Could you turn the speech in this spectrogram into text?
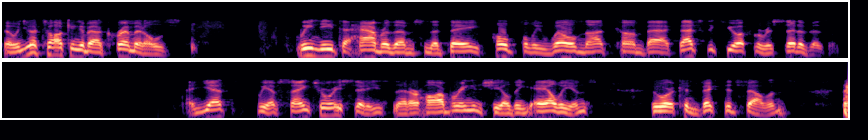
So when you're talking about criminals, we need to hammer them so that they hopefully will not come back. That's the cure for recidivism. And yet, we have sanctuary cities that are harboring and shielding aliens who are convicted felons.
